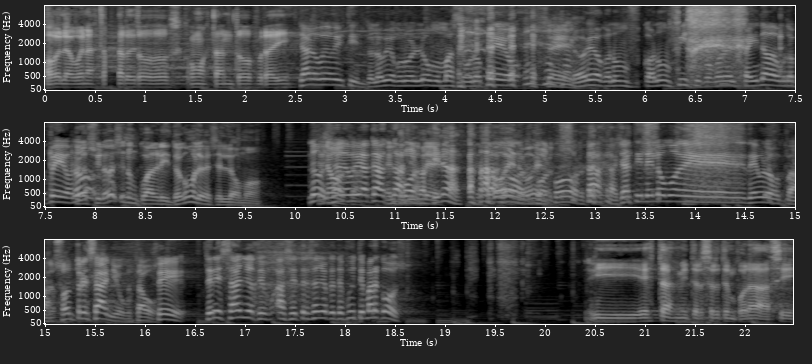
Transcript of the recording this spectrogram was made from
Hola, buenas tardes a todos. ¿Cómo están todos por ahí? Ya lo veo distinto, lo veo con un lomo más europeo, lo veo con un, con un físico, con el peinado europeo, ¿no? Pero si lo ves en un cuadrito, ¿cómo le ves el lomo? No, ya lo veo acá, El caja. ¿Te porte. imaginás? Está bueno, El bueno. Caja, ya tiene lomo de, de Europa. Bueno, son tres años, Gustavo. Sí, tres años, te- hace tres años que te fuiste, Marcos. Y esta es mi tercera temporada, sí.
